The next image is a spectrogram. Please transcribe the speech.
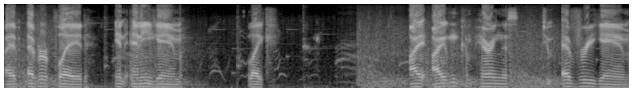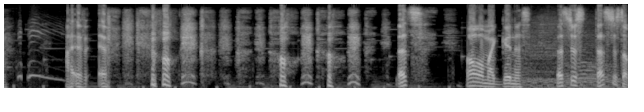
I have ever played in any game. Like, I I'm comparing this to every game I have ever. that's oh my goodness. That's just that's just a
